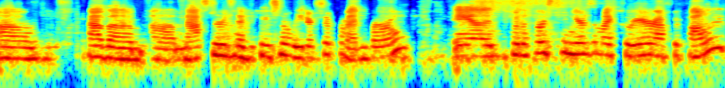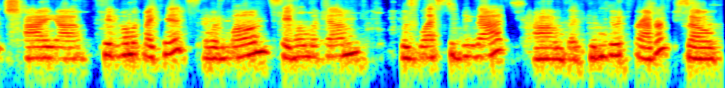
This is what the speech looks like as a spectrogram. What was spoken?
Um, have a, a, master's in educational leadership from Edinboro. And for the first 10 years of my career after college, I uh, stayed home with my kids. I was a mom, stayed home with them, was blessed to do that, um, but couldn't do it forever. So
